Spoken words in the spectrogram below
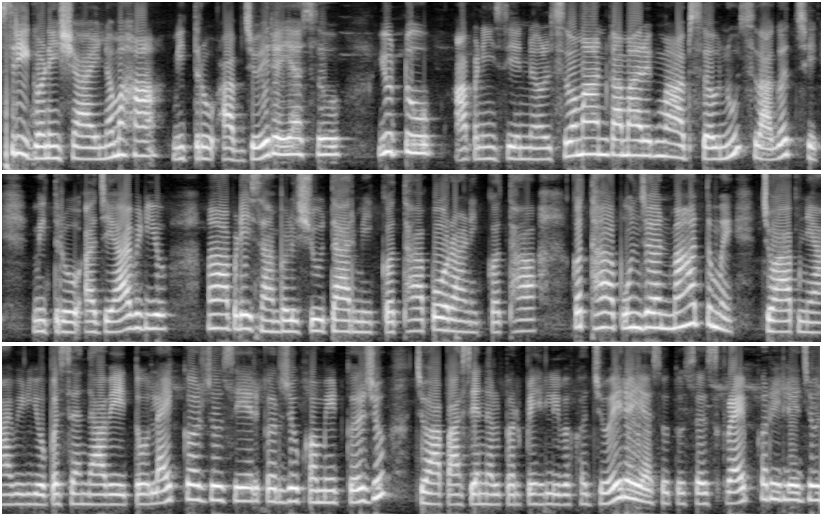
શ્રી ગણેશાય નમઃ. મિત્રો, આપ જોઈ રહ્યા છો યુટ્યુબ આપણી ચેનલ સ્વમાન કામાર્ગમાં આપ સૌનું સ્વાગત છે. મિત્રો, આજે આ વિડીયોમાં આપણે સાંભળીશું ધાર્મિક કથા, પૌરાણિક કથા કથા પૂંજન મહાત્મય. જો આપને આ વીડિયો પસંદ આવે તો લાઈક કરજો, શેર કરજો, કમેન્ટ કરજો. જો આપ આ ચેનલ પર પહેલી વખત જોઈ રહ્યા છો તો સબસ્ક્રાઈબ કરી લેજો,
